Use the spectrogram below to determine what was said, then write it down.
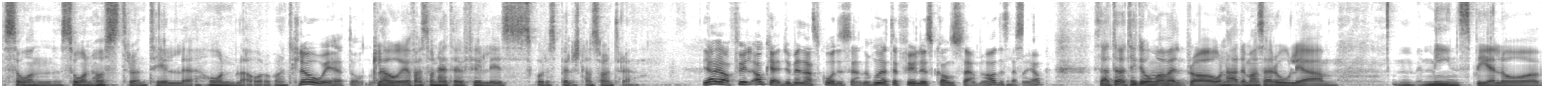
son, sonhustrun till uh, Hornblower. Chloe hette hon? Chloe, fast hon hette Phyllis, skådespelerskan, sa du inte det? Ja, ja okej, okay, du menar skådisen. Hon heter Phyllis Constam. Ja, det stämmer. Ja. Så att jag tyckte hon var väldigt bra. Hon hade massa roliga minspel och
